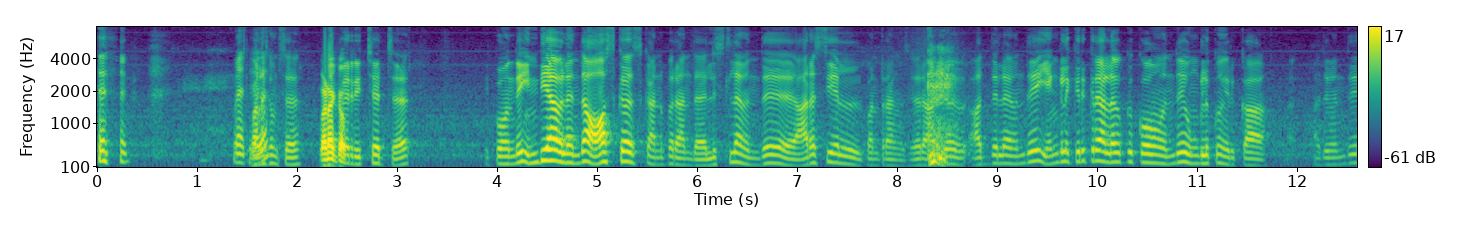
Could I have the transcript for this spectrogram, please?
வணக்கம். சார் வணக்கம். ரிச்சர்ட் சார் இப்போ வந்து இந்தியாவிலேருந்து ஆஸ்கர்ஸ்க்கு அனுப்புகிற அந்த லிஸ்ட்டில் வந்து அரசியல் பண்ணுறாங்க சார். அது அதில் வந்து எங்களுக்கு இருக்கிற அளவுக்கு கோவம் வந்து உங்களுக்கும் இருக்கா? அது வந்து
